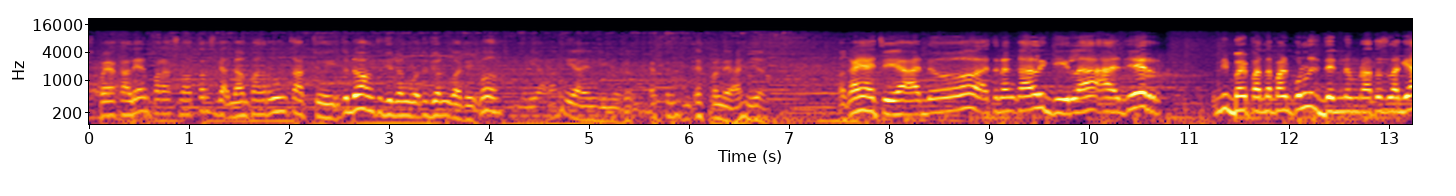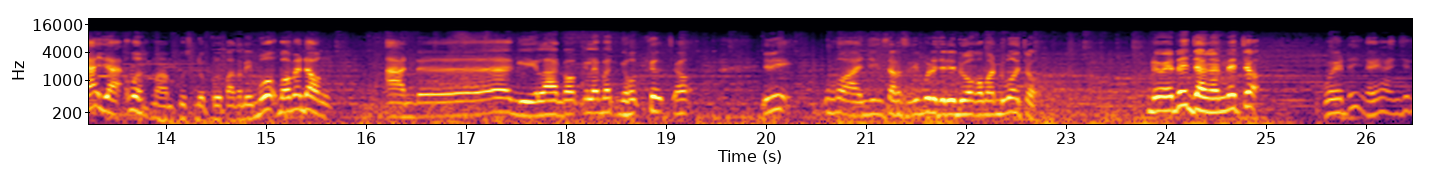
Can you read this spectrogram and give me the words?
Supaya kalian para slotters gak gampang rungkat cuy Itu doang tujuan gue tujuan gue cuy Wah meriah kali ya anjing itu Evan ya aja Makanya cuy ya aduh senang kali gila anjir Ini buy 480 jadi 600 lagi aja. Wah mampus 24 ribu. Bomnya dong. Ada gila gokil hebat gokil cok. Ini Wah anjing 100 ribu udah jadi 2,2 cok. DWD jangan deh cok. WD nggak ya anjir?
